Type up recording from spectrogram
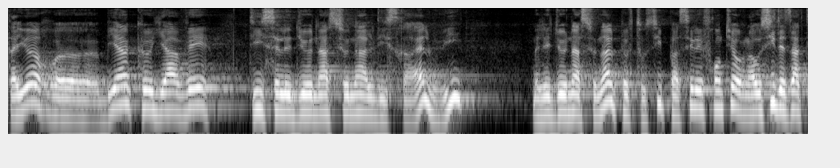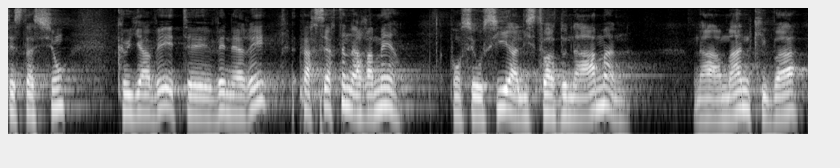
D'ailleurs, euh, bien que Yahvé dit c'est le Dieu national d'Israël, oui, mais les dieux nationaux peuvent aussi passer les frontières. On a aussi des attestations que Yahvé était vénéré par certains araméens. Pensez aussi à l'histoire de Naaman. Naaman qui va,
